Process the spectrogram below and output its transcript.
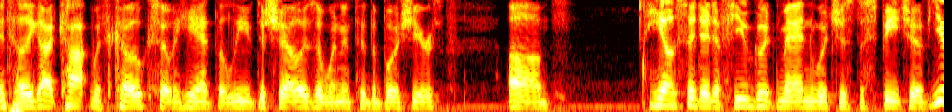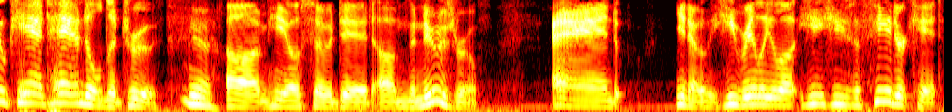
until he got caught with coke, so he had to leave the shows and went into the Bush years. Um, he also did a few good men, which is the speech of "You can't handle the truth." Yeah. Um, he also did um, the newsroom, and you know he really lo- he, he's a theater kid,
